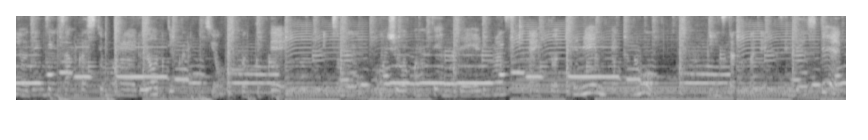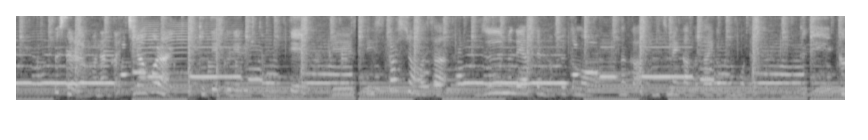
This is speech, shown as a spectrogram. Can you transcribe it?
には全然参加してもらえるよっていう形をとってていつも今週はこのテーマでやります来たい人は来てねみたいなのをインスタとかで宣伝してそしたらもうなんかちらほら来てくれる人もいてえー、ディスカッションはさ、ズームでやってるの？それともなんか立命館の大学の方で？やってるのね学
